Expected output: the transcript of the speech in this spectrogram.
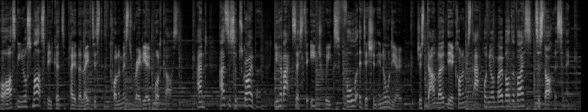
or asking your smart speaker to play the latest Economist radio podcast. And as a subscriber, you have access to each week's full edition in audio. Just download the Economist app on your mobile device to start listening.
